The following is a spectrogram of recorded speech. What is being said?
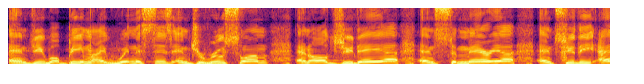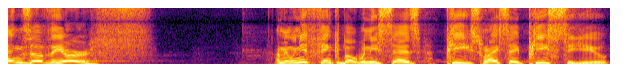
and you will be my witnesses in Jerusalem and all Judea and Samaria and to the ends of the earth. I mean, when you think about when he says peace, when I say peace to you,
